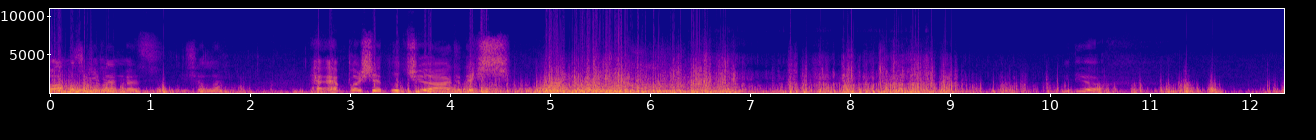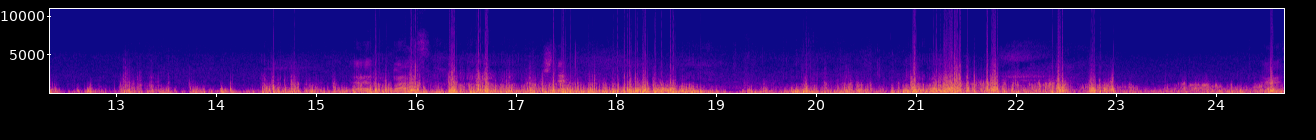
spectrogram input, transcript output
Doğamız kirlenmez inşallah. Poşet uçuyor arkadaş. Gidiyor. Evet maalesef. İşte Evet.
